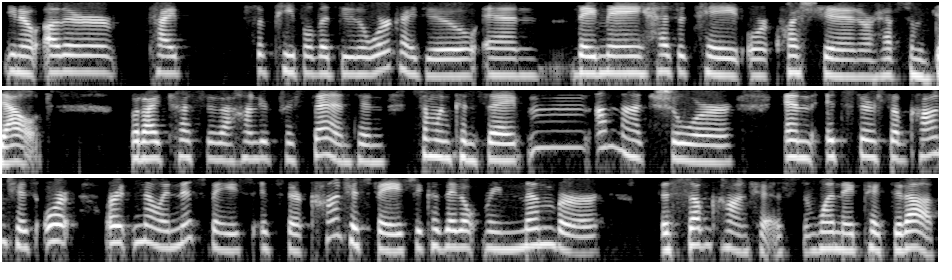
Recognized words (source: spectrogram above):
you know, other types of people that do the work I do and they may hesitate or question or have some doubt. But I trust it a hundred percent and someone can say, mm, I'm not sure and it's their subconscious or or no, in this space it's their conscious space because they don't remember the subconscious when they picked it up.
